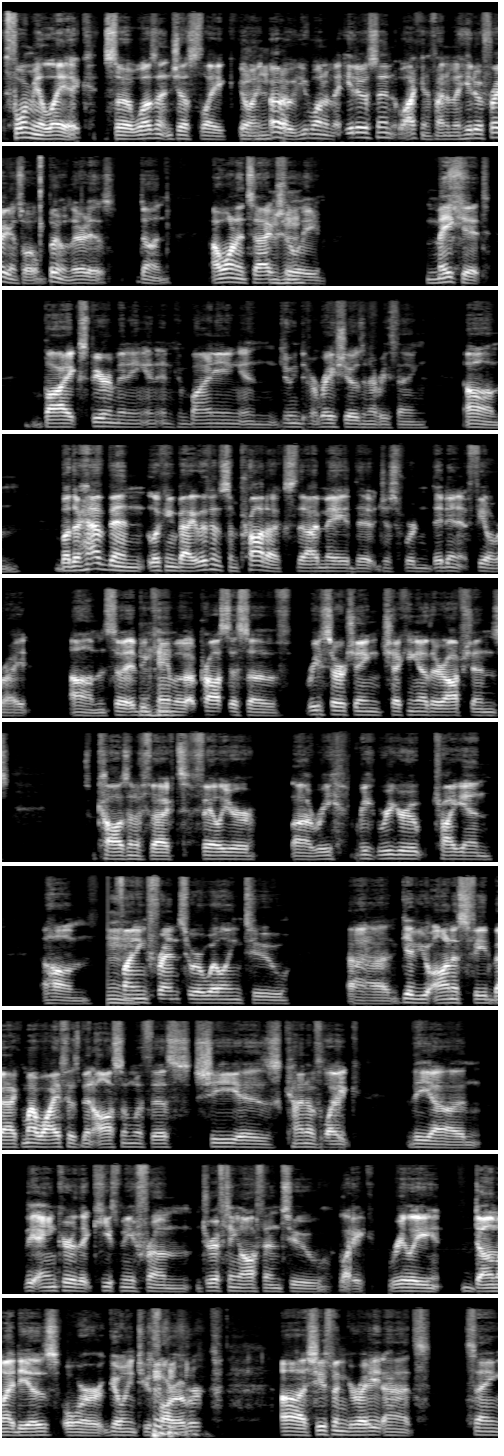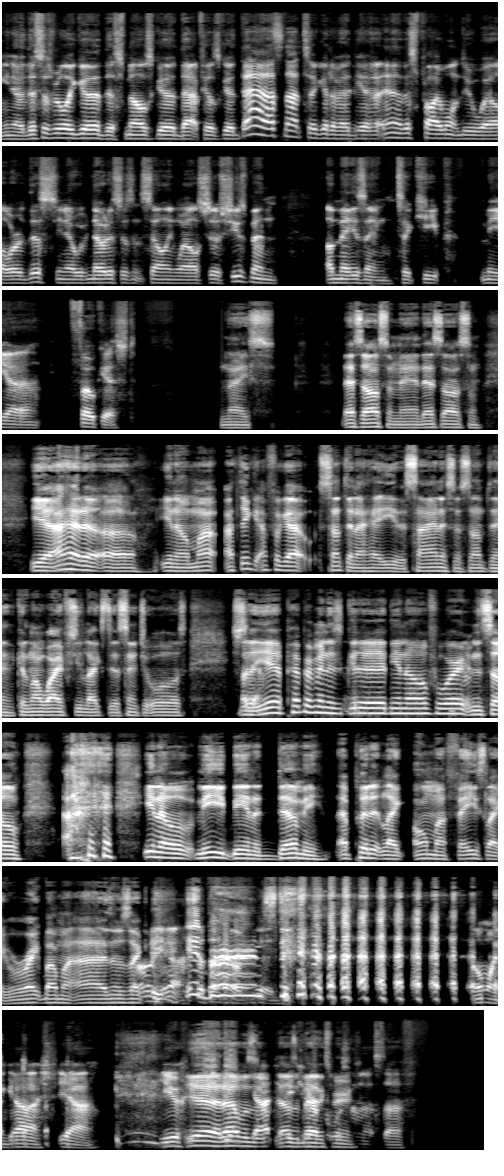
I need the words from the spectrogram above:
formulaic. So it wasn't just like going, mm-hmm. oh, you want a mojito scent? Well, I can find a mojito fragrance oil. Boom, there it is, done. I wanted to mm-hmm. actually mm-hmm. make it by experimenting and, and combining and doing different ratios and everything. Um, but there have been looking back, there's been some products that I made that just were they didn't feel right. Um, and so it became mm-hmm. a, a process of researching, checking other options, cause and effect, failure, uh, re, re, regroup, try again. Um, mm. Finding friends who are willing to uh, give you honest feedback. My wife has been awesome with this. She is kind of like the uh, the anchor that keeps me from drifting off into like really dumb ideas or going too far over. Uh, she's been great at saying, you know, this is really good, this smells good, that feels good. That, that's not too good of an idea. Eh, this probably won't do well, or this, you know, we've noticed isn't selling well. So she's been amazing to keep me uh focused. Nice. That's awesome, man. That's awesome. Yeah, I had a, uh, you know, my, I think I forgot something I had either sinus or something because my wife she likes the essential oils. She's oh, like, yeah. yeah, peppermint is good, you know, for it. And so, I, you know, me being a dummy, I put it like on my face, like right by my eyes. And it was like, oh yeah, it burns. oh my gosh, yeah. You, yeah, that was that was a bad experience. That stuff.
